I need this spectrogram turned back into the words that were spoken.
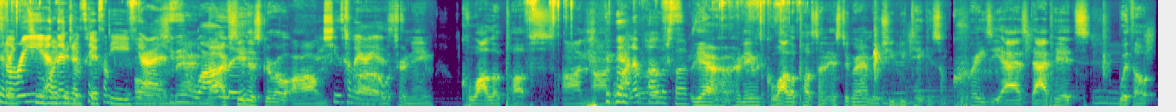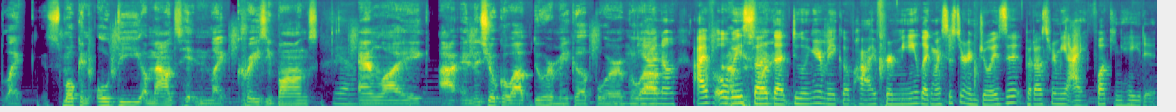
like, in like three, and then she'll take some- Yeah. Oh, She man. No, I've seen this girl. Um, She's uh, hilarious. what's her name? Koala Puffs on on Koala Puffs? Puffs. Yeah, her, her name is Koala Puffs on Instagram, and she'd be Mm-hmm. taking some crazy ass dab hits Mhm. with a like smoking OD amounts, hitting like crazy bongs, Yeah. and like, I, and then she'll go out do her makeup or go Mm-hmm. yeah, out. no. I've I'm always said like- that doing your makeup high for me, like my sister enjoys it, but as for me, I fucking hate it.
